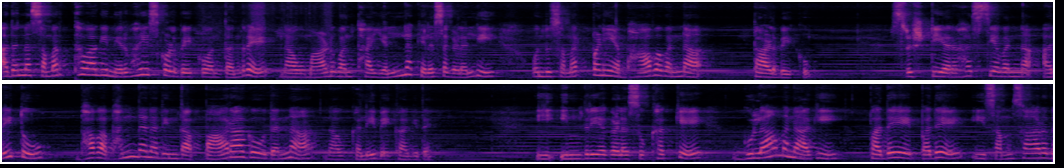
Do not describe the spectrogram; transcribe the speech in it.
ಅದನ್ನು ಸಮರ್ಥವಾಗಿ ನಿರ್ವಹಿಸ್ಕೊಳ್ಬೇಕು ಅಂತಂದರೆ ನಾವು ಮಾಡುವಂಥ ಎಲ್ಲ ಕೆಲಸಗಳಲ್ಲಿ ಒಂದು ಸಮರ್ಪಣೆಯ ಭಾವವನ್ನು ತಾಳಬೇಕು. ಸೃಷ್ಟಿಯ ರಹಸ್ಯವನ್ನು ಅರಿತು ಭವಬಂಧನದಿಂದ ಪಾರಾಗುವುದನ್ನು ನಾವು ಕಲಿಬೇಕಾಗಿದೆ. ಈ ಇಂದ್ರಿಯಗಳ ಸುಖಕ್ಕೆ ಗುಲಾಮನಾಗಿ ಪದೇ ಪದೇ ಈ ಸಂಸಾರದ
